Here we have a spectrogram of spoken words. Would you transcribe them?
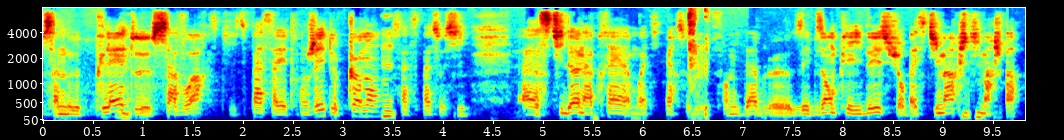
ça me plaît mm. de savoir ce qui se passe à l'étranger, de comment mm. ça se passe aussi, euh, ce qui donne après, moi, à titre perso, de formidables exemples et idées sur bah, ce qui marche, ce qui mm. marche pas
